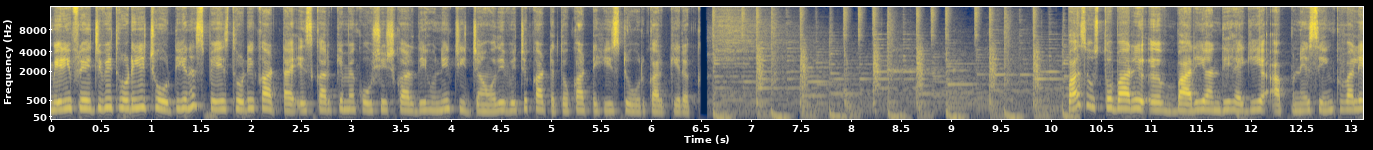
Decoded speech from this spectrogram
ਮੇਰੀ ਫ੍ਰਿਜ ਵੀ ਥੋੜੀ ਜਿਹੀ ਛੋਟੀ ਹੈ ਨਾ, ਸਪੇਸ ਥੋੜੀ ਘੱਟ ਆ, ਇਸ ਕਰਕੇ ਮੈਂ ਕੋਸ਼ਿਸ਼ ਕਰਦੀ ਹੁੰਨੀ ਚੀਜ਼ਾਂ ਉਹਦੇ ਵਿੱਚ ਘੱਟ ਤੋਂ ਘੱਟ ਹੀ ਸਟੋਰ ਕਰਕੇ ਰੱਖਾਂ ਬਸ ਉਸ ਤੋਂ ਬਾਅਦ ਅ, ਬਾਰੀ ਆਂਦੀ ਹੈਗੀ ਆਪਣੇ ਸਿੰਕ ਵਾਲੇ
